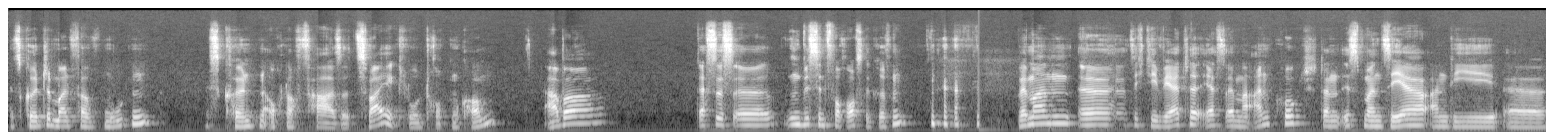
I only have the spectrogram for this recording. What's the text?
Jetzt könnte man vermuten, es könnten auch noch Phase 2 Klontruppen kommen, aber das ist äh, ein bisschen vorausgegriffen. Wenn man äh, sich die Werte erst einmal anguckt, dann ist man sehr an die äh,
